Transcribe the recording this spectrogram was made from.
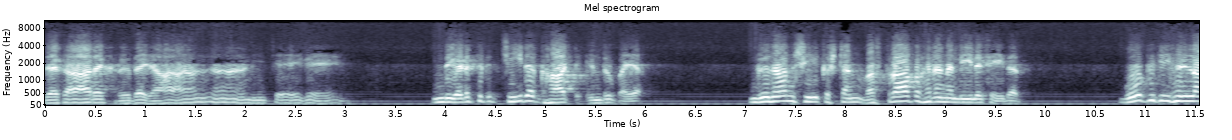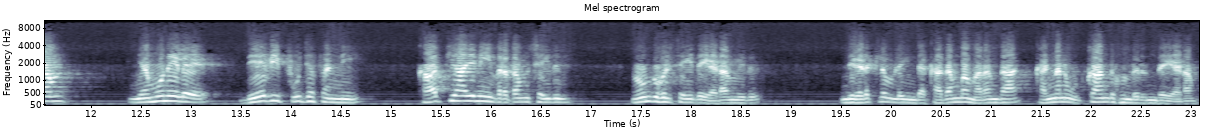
జగార ஹிருதயாணி சேகே இந்த இடத்துக்கு சீரகாட் என்று பெயர். இங்குதான் ஸ்ரீகிருஷ்ணன் வஸ்திராபகரண லீலை செய்தார். கோபிகைகள்லாம் யமுனிலே தேவி பூஜை பண்ணி காத்தியாயனி விரதம் செய்து நோன்புகள் செய்த இடம் இது. இந்த இடத்துல உள்ள இந்த கதம்ப மரம்தான் கண்ணன் உட்கார்ந்து கொண்டிருந்த இடம்.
